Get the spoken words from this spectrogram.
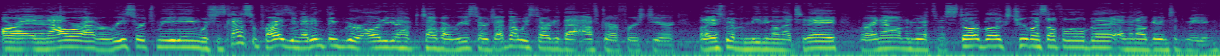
All right, in an hour, I have a research meeting, which is kind of surprising. I didn't think we were already to have to talk about research. I thought we started that after our first year, but I guess we have a meeting on that today. But right now, I'm to go get some Starbucks, treat myself a little bit, and then I'll get into the meeting.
